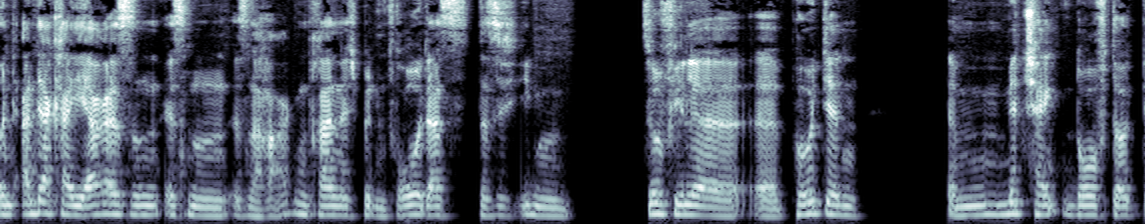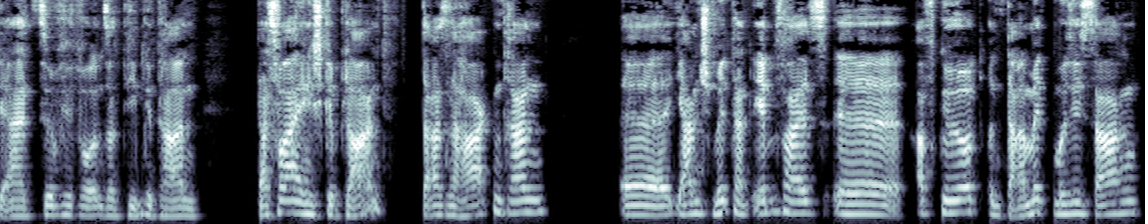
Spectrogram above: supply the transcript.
und an der Karriere ist ein, ist ein, ist ein Haken dran. Ich bin froh, dass, dass ich ihm so viele äh, Podien äh, mitschenken durfte. Der hat so viel für unser Team getan. Das war eigentlich geplant. Da ist ein Haken dran. Äh, Jan Schmidt hat ebenfalls äh, aufgehört und damit muss ich sagen,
